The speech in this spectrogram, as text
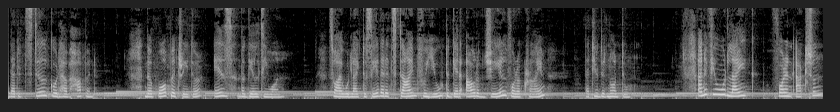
that it still could have happened. The perpetrator is the guilty one. So I would like to say that it's time for you to get out of jail for a crime that you did not do. And if you would like for an action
